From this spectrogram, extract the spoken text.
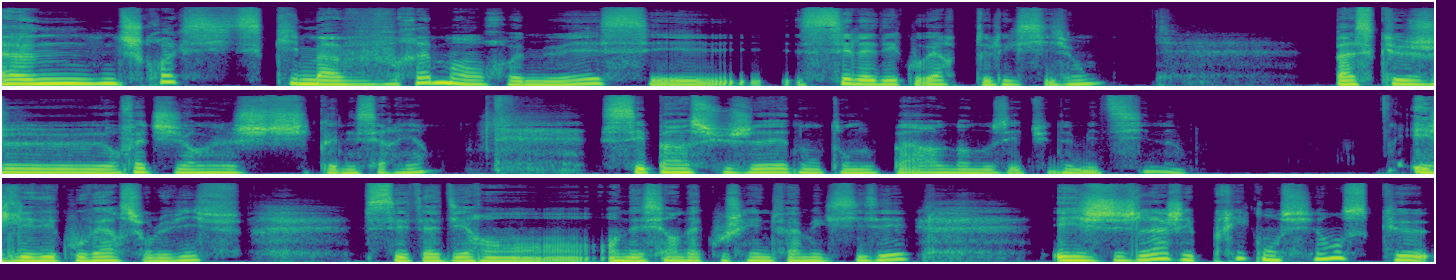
Euh, je crois que ce qui m'a vraiment remué, c'est c'est la découverte de l'excision, parce que je, en fait, j'y connaissais rien. C'est pas un sujet dont on nous parle dans nos études de médecine, et je l'ai découvert sur le vif, c'est-à-dire en, essayant d'accoucher une femme excisée. Et là, j'ai pris conscience que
